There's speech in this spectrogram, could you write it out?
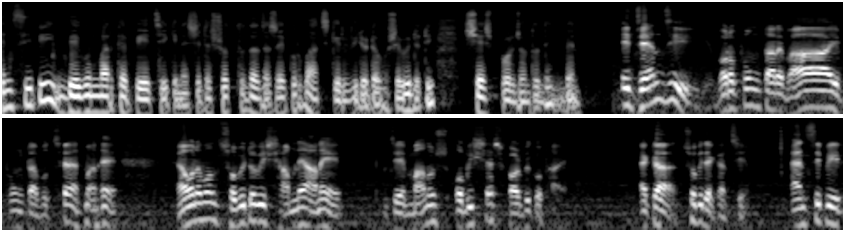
এনসিপি বেগুন মার্কা পেয়েছে কিনা সেটা সত্যতা যাচাই করব। আজকের ভিডিওটা অবশ্যই ভিডিওটি শেষ পর্যন্ত দেখবেন। এই জেনজি বড় পুংটা রে ভাই, পুংটা বুঝছেন? মানে এমন এমন ছবি টবি সামনে আনে যে মানুষ অবিশ্বাস করবে কোথায়। একটা ছবি দেখাচ্ছি। এনসিপির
